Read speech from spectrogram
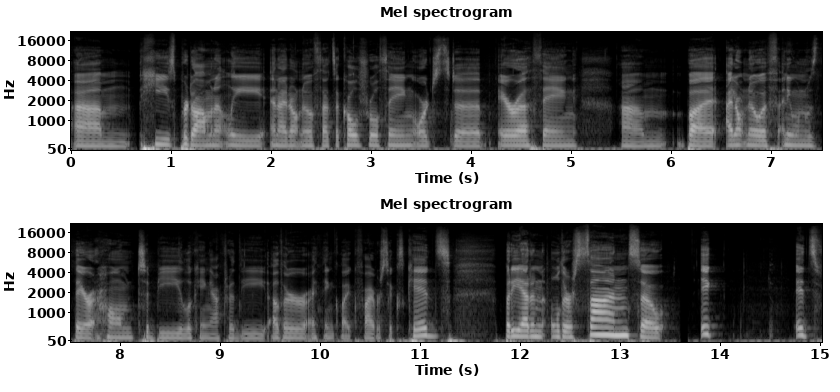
Um, he's predominantly, and I don't know if that's a cultural thing or just a era thing. Um, but I don't know if anyone was there at home to be looking after the other, I think like five or six kids. But he had an older son, so it it's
